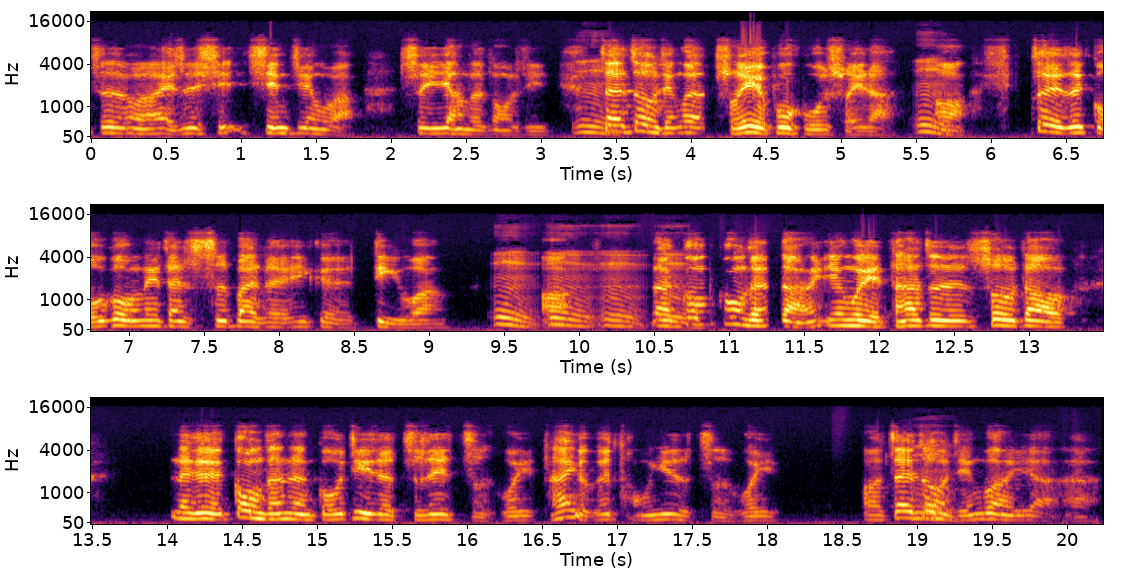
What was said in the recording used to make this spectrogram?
是什么也是新新军法，是一样的东西。嗯，在这种情况，谁也不服谁了。嗯，啊，这也是国共内战失败的一个地方。嗯嗯嗯，那共共产党因为他是受到那个共产党国际的直接指挥，他有个统一的指挥，啊，在这种情况下啊，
